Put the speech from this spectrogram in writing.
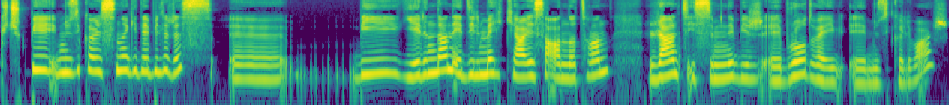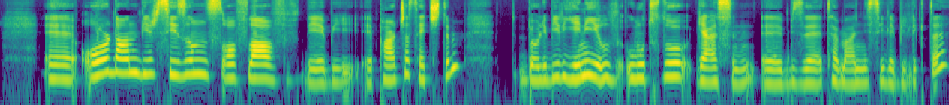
küçük bir müzik arasına gidebiliriz. E, bir yerinden edilme hikayesi anlatan Rent isimli bir Broadway müzikali var. Oradan bir Seasons of Love diye bir parça seçtim böyle bir yeni yıl umutlu gelsin e, bize temennisiyle birlikte.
